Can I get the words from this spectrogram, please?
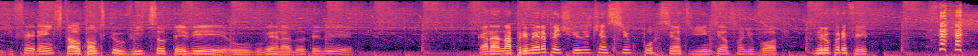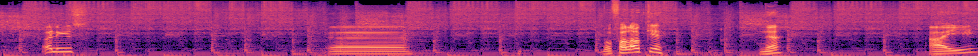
diferente, tal, tanto que o Witzel teve. O governador teve. Cara, na primeira pesquisa tinha 5% de intenção de voto. Virou prefeito. Olha isso. Uh, vou falar o quê? Né? Aí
